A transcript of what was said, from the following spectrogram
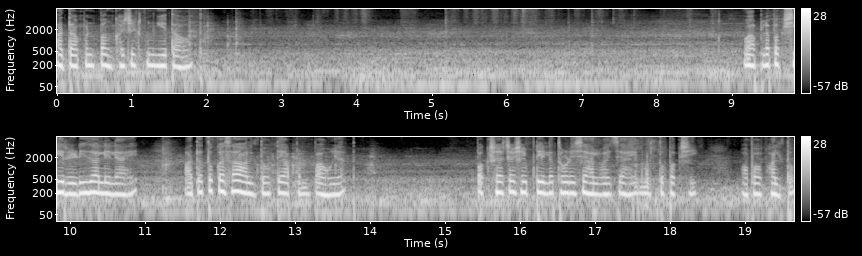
आता आपण पंख चिटकून घेत आहोत. व आपला पक्षी रेडी झालेला आहे. आता तो कसा हलतो ते आपण पाहूयात. पक्षाच्या शेपटीला थोडेसे हलवायचे आहे मग तो पक्षी आपोआप हलतो.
